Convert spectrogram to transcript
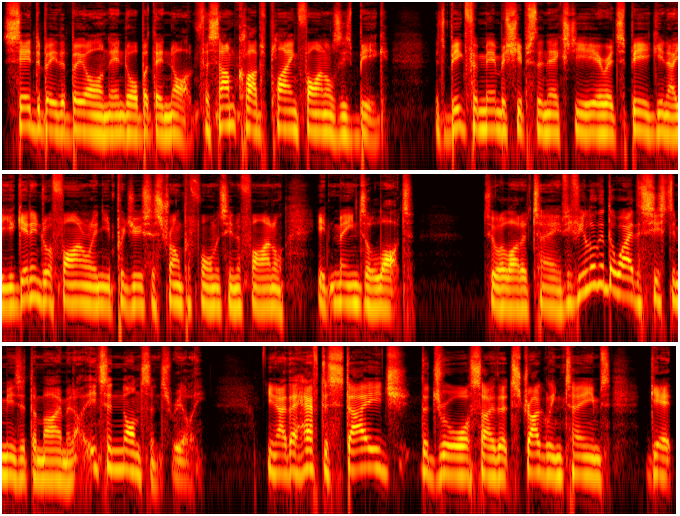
said to be the be all and end all, but they're not. For some clubs, playing finals is big. It's big for memberships the next year. It's big, you know, you get into a final and you produce a strong performance in a final. It means a lot to a lot of teams. If you look at the way the system is at the moment, it's a nonsense, really you know, they have to stage the draw so that struggling teams get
